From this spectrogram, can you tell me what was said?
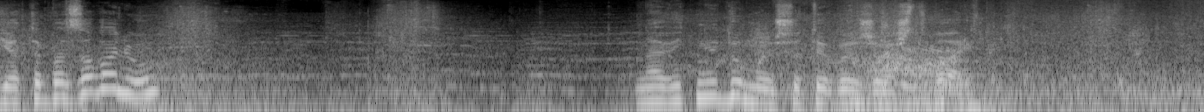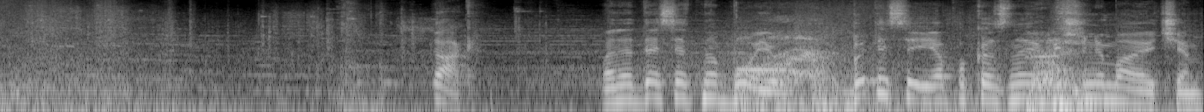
Я тебе завалю. Навіть не думаю, що ти виживеш, тварь. Так. У мене 10 набоїв. Битися я поки з нею більше не маю чим.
